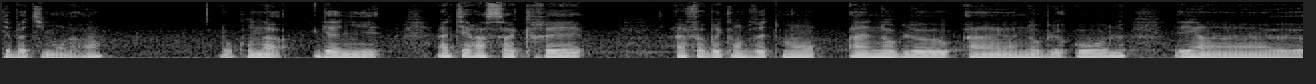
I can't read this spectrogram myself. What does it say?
les bâtiments là. Hein. Donc on a gagné un terrain sacré, un fabricant de vêtements, un noble, hall et un, euh,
